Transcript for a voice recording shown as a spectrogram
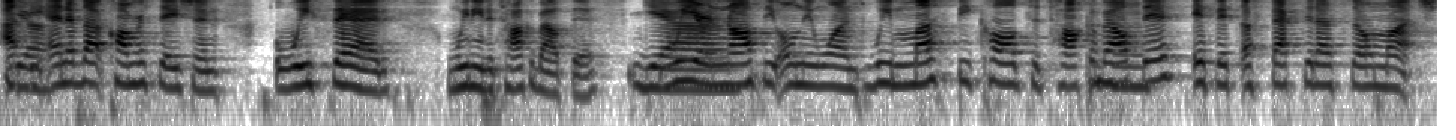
At Yeah. the end of that conversation, we said we need to talk about this. Yeah. We are not the only ones. We must be called to talk about mm-hmm. this if it's affected us so much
